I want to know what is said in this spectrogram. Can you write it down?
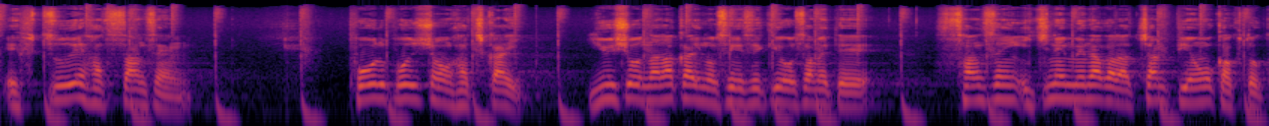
F2 へ初参戦。ポールポジション8回優勝7回の成績を収めて参戦1年目ながらチャンピオンを獲得。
